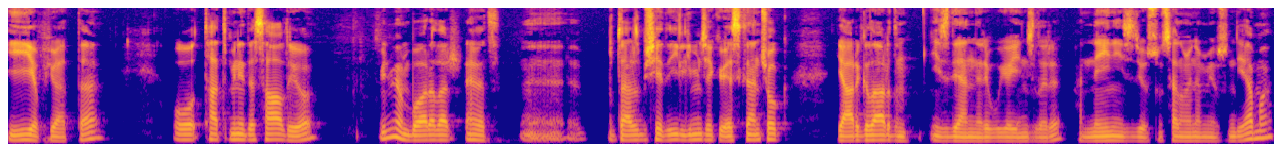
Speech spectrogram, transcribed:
iyi yapıyor hatta. O tatmini de sağlıyor. Bilmiyorum bu aralar evet e, bu tarz bir şey de ilgimi çekiyor. Eskiden çok yargılardım izleyenleri bu yayıncıları. Hani neyini izliyorsun sen oynamıyorsun diye ama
